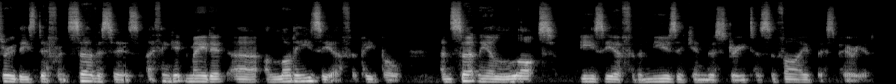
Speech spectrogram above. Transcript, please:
through these different services, I think it made it uh, a lot easier for people and certainly a lot easier for the music industry to survive this period.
